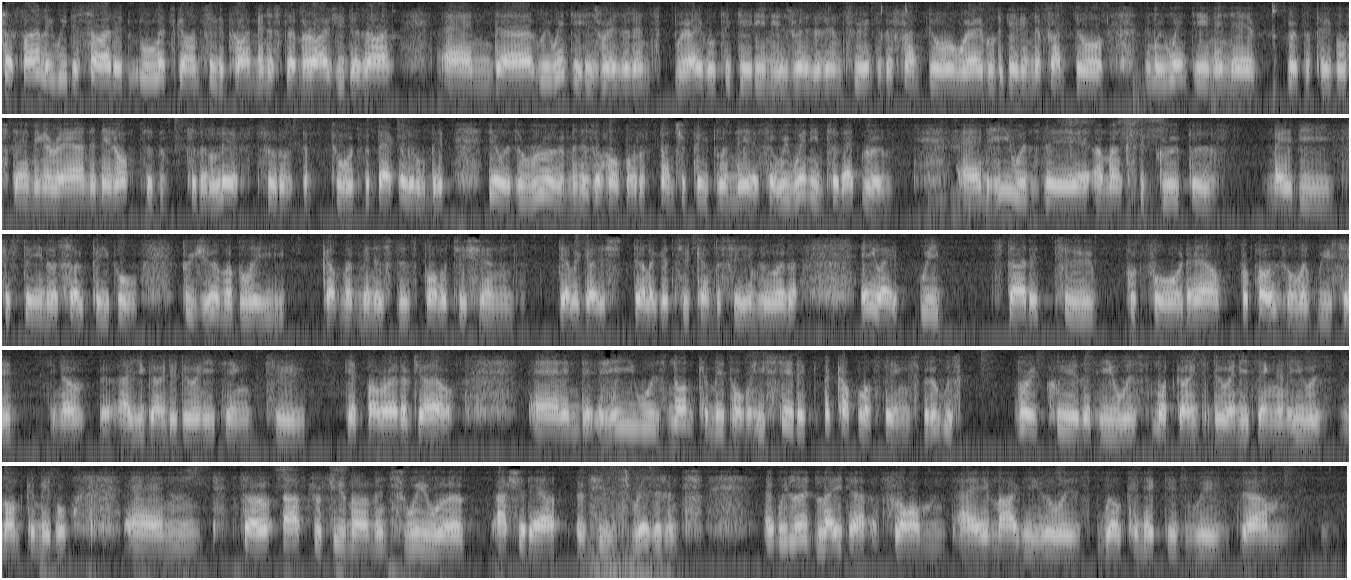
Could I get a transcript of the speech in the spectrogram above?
So finally we decided, let's go and see the Prime Minister, Morarji Desai. And uh, we went to his residence. We were able to get in his residence. We went to the front door. We were able to get in the front door. Then we went in, and there group of people standing around. And then off to the to the left, sort of the, towards the back a little bit, there was a room, and there's a whole bod of bunch of people in there. So we went into that room, and he was there amongst a group of maybe 15 or so people, presumably government ministers, politicians, delegates, delegates who'd come to see him, whoever. Anyway, we started to put forward our proposal that we said, you know, are you going to do anything to get Baba out of jail? And he was non-committal. He said a, a couple of things, but it was very clear that he was not going to do anything and he was non-committal. And so after a few moments, we were ushered out of his residence and we learned later from a Margi who was well connected with um,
